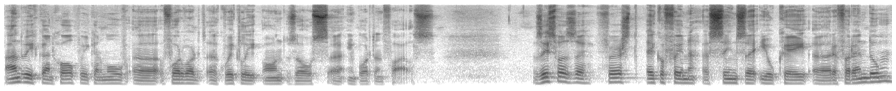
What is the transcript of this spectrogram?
And we can hope we can move uh, forward uh, quickly on those uh, important files. This was the first ECOFIN since the UK uh, referendum,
